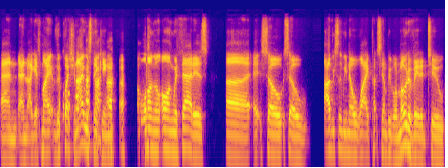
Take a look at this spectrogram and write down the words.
and and I guess my the question I was thinking along along with that is uh so so obviously we know why some people are motivated to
